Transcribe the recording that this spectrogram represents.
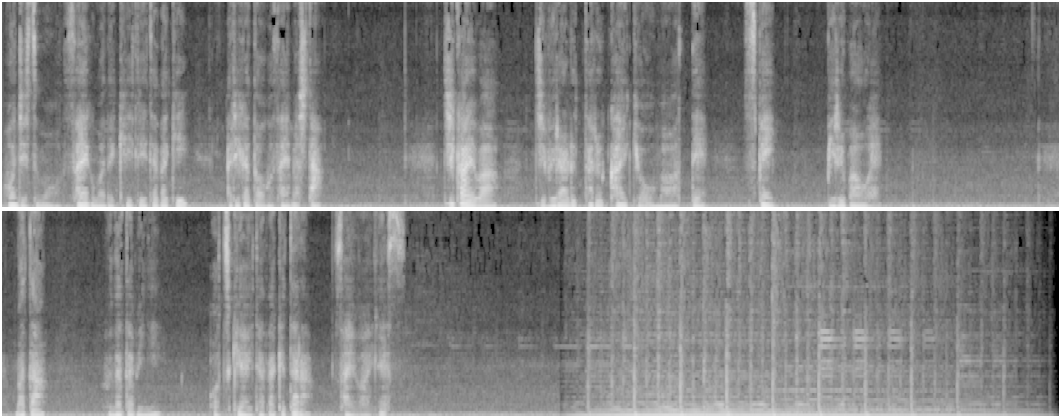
本日も最後まで聞いていただきありがとうございました。次回はジブラルタル海峡を回ってスペインビルバオへ。また船旅にお付き合いいただけたら幸いです。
